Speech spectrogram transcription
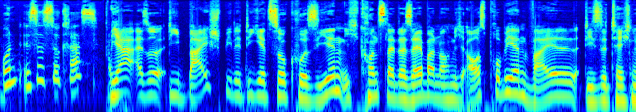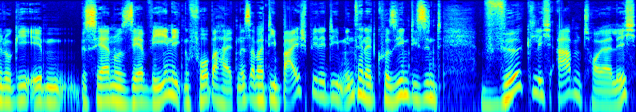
Und ist es so krass? Ja, also die Beispiele, die jetzt so kursieren, ich konnte es leider selber noch nicht ausprobieren, weil diese Technologie eben bisher nur sehr wenigen vorbehalten ist. Aber die Beispiele, die im Internet kursieren, die sind wirklich abenteuerlich.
